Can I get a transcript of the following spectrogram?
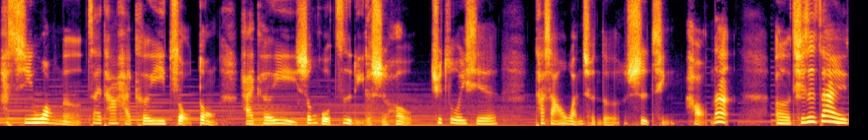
他希望呢，在他还可以走动、还可以生活自理的时候，去做一些他想要完成的事情。好，那呃，其实，在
